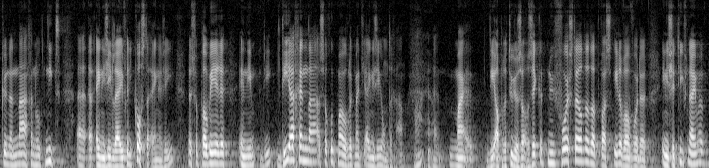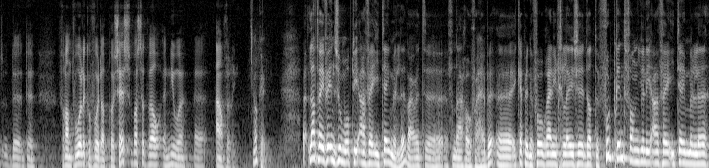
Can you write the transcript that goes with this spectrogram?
kunnen nagenoeg niet uh, energie leveren, die kosten energie. Dus we proberen in die, die, die agenda zo goed mogelijk met die energie om te gaan. Ah, ja. uh, maar die apparatuur zoals ik het nu voorstelde, dat was in ieder geval voor de initiatiefnemer, de, de verantwoordelijke voor dat proces, was dat wel een nieuwe uh, aanvulling. Oké. Okay. Laten we even inzoomen op die AVIT-middelen waar we het uh, vandaag over hebben. Uh, ik heb in de voorbereiding gelezen dat de footprint van jullie AVIT-middelen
